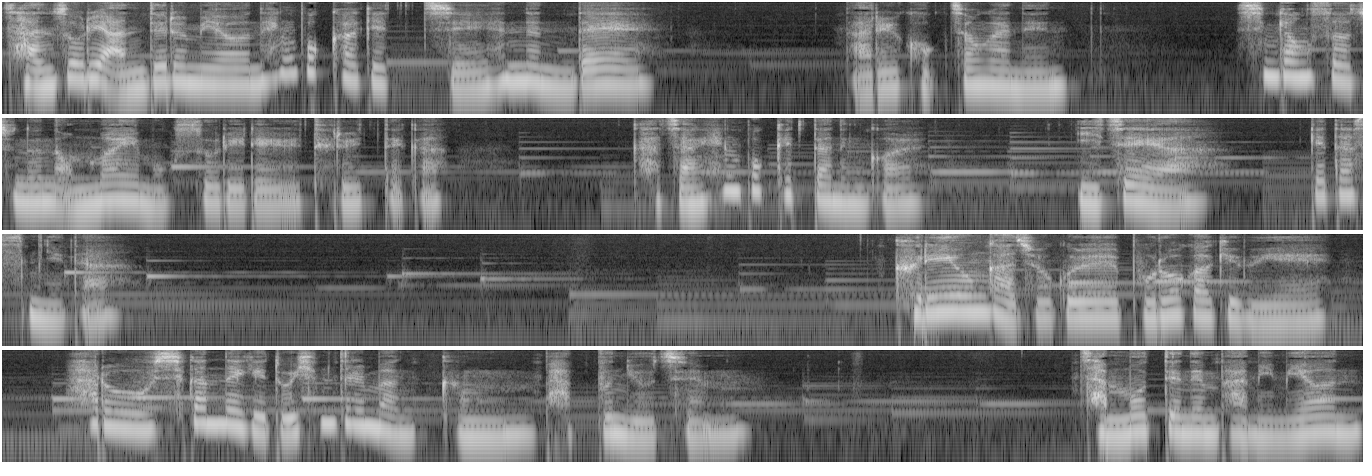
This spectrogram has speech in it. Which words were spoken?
잔소리 안 들으면 행복하겠지 했는데 나를 걱정하는 신경 써주는 엄마의 목소리를 들을 때가 가장 행복했다는 걸 이제야 깨닫습니다. 그리운 가족을 보러 가기 위해 하루 시간 내기도 힘들 만큼 바쁜 요즘. 잠 못 드는 밤이면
